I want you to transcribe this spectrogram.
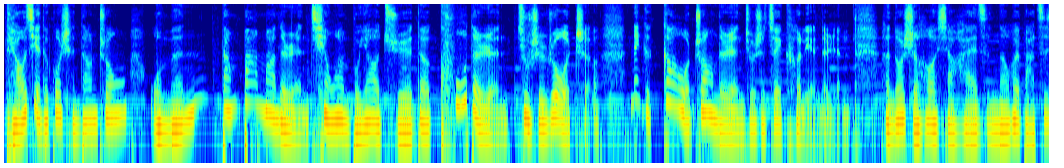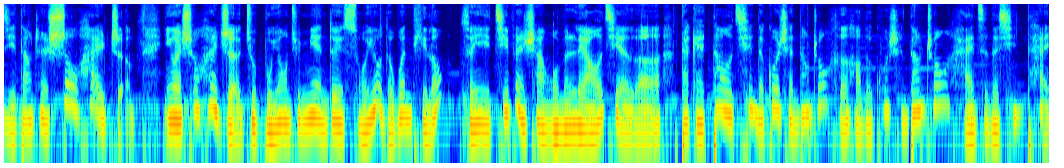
调解的过程当中，我们。当爸妈的人千万不要觉得哭的人就是弱者，那个告状的人就是最可怜的人。很多时候，小孩子呢会把自己当成受害者，因为受害者就不用去面对所有的问题喽。所以，基本上我们了解了大概道歉的过程当中、和好的过程当中孩子的心态。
